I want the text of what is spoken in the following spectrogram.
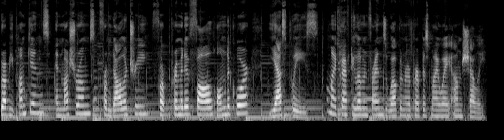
grubby pumpkins and mushrooms from Dollar Tree for primitive fall home decor? Yes, please. Hello, my crafty loving friends. Welcome to Repurposed My Way. I'm Shelly.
